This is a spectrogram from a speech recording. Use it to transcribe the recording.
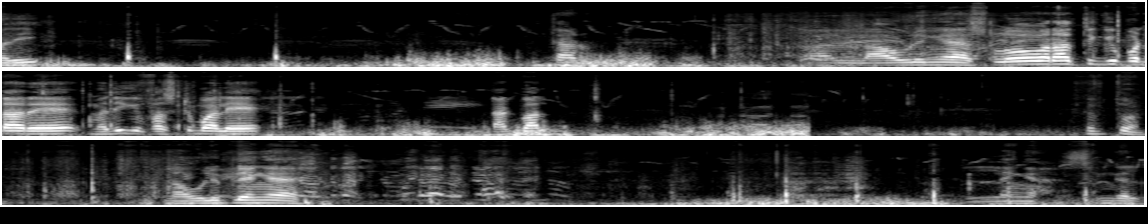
மதி தேர்ட் லவ்லிங்க. ஸ்லோவராக தூக்கி போட்டார். மதிக்கு ஃபர்ஸ்ட் பாலே dot ball fifth one lovely பிளேங்க இல்லைங்க சிங்கிள்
